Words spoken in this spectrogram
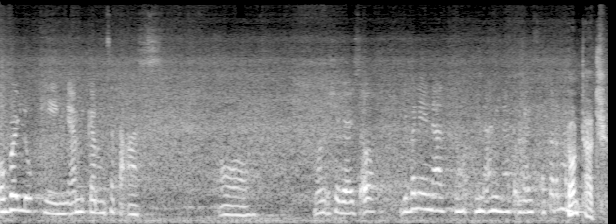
overlooking. Ami karon sa taas. Oh. Muna siya guys. Oh, di ba na nato, inaani nato guys. Ato ra Don't touch.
